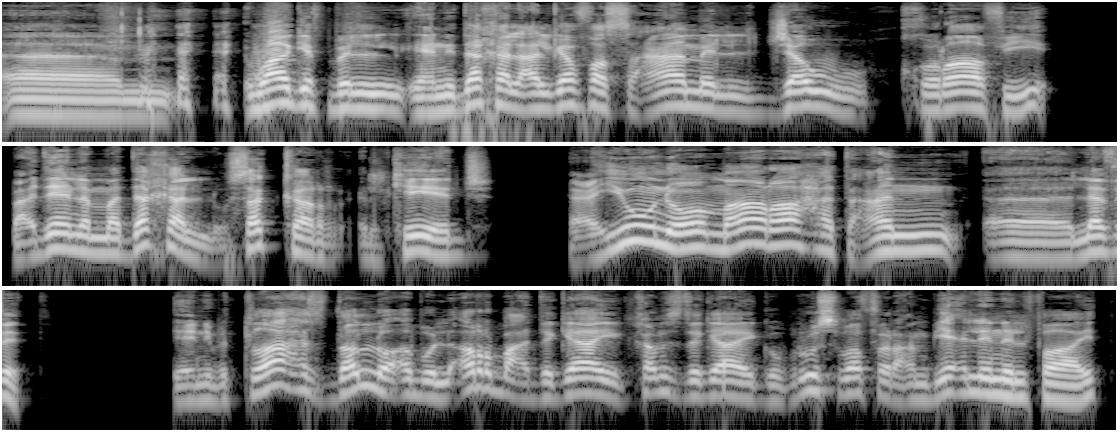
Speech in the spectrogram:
واقف بال يعني دخل على القفص عامل جو خرافي. بعدين لما دخل وسكر ال cage عيونه ما راحت عن آه ليفيت يعني بتلاحظ ضلوا أبو الأربع دقائق خمس دقائق وبروس بفر عم بيعلن ال fight.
